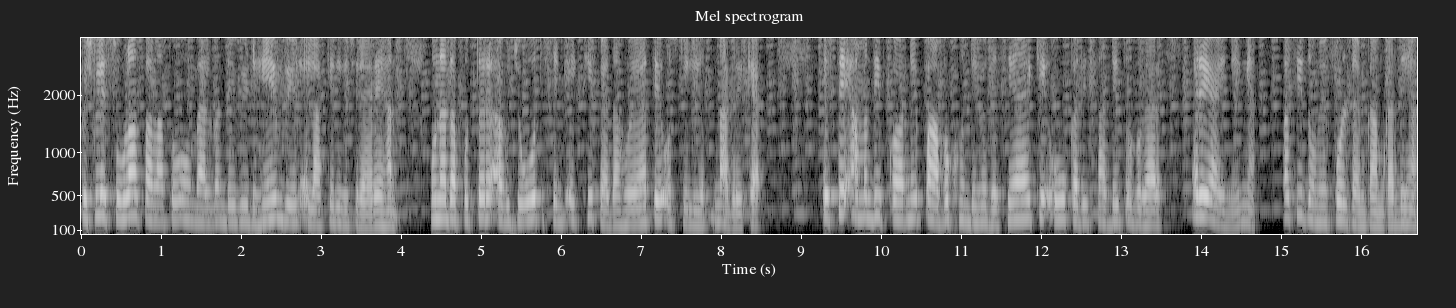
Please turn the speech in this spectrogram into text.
ਪਿਛਲੇ 16 ਸਾਲਾਂ ਤੋਂ ਉਹ ਮੈਲਬਨ ਦੇ ਵਿਡਹੇਮਵੇਲ ਇਲਾਕੇ ਦੇ ਵਿੱਚ ਰਹਿ ਰਹੇ ਹਨ। ਉਹਨਾਂ ਦਾ ਪੁੱਤਰ ਅਵਜੋਤ ਸਿੰਘ ਇੱਥੇ ਪੈਦਾ ਹੋਇਆ ਤੇ ਆਸਟ੍ਰੇਲੀਅਨ ਨਾਗਰਿਕ ਹੈ। ਇਸ ਤੇ ਅਮਨਦੀਪ ਕੌਰ ਨੇ ਭਾਵੁਕ ਹੁੰਦੇ ਹੋਏ ਦੱਸਿਆ ਹੈ ਕਿ ਉਹ ਕਦੇ ਸਾਡੇ ਤੋਂ ਬਗੈਰ ਰਿਹਾਈ ਨਹੀਂ ਹੈ। ਅਸੀਂ ਦੋਵੇਂ ਫੁੱਲ ਟਾਈਮ ਕੰਮ ਕਰਦੇ ਹਾਂ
